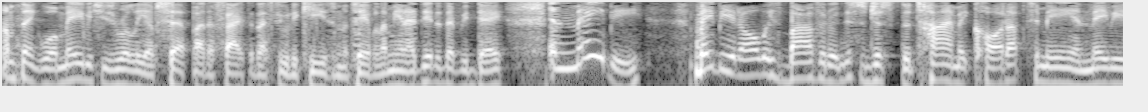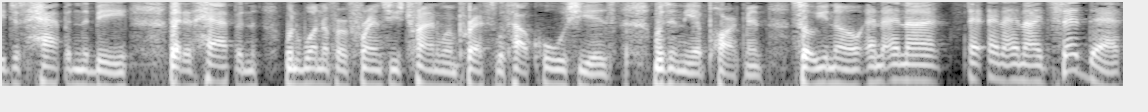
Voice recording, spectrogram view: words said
I'm thinking, well, maybe she's really upset by the fact that I threw the keys on the table. I mean, I did it every day. And maybe, maybe it always bothered her. And this is just the time it caught up to me. And maybe it just happened to be that it happened when one of her friends she's trying to impress with how cool she is was in the apartment. So, you know, and, and I, and, and I'd said that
